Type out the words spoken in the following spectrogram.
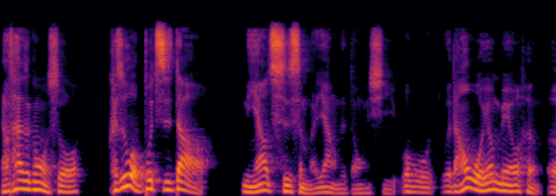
然后他就跟我说，可是我不知道你要吃什么样的东西，我我我，然后我又没有很饿，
